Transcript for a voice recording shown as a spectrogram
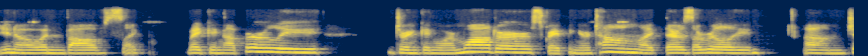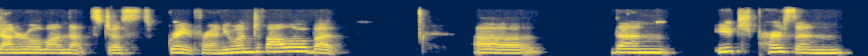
you know involves like waking up early drinking warm water scraping your tongue. Like there's a really um, general one that's just great for anyone to follow, but uh, then each person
